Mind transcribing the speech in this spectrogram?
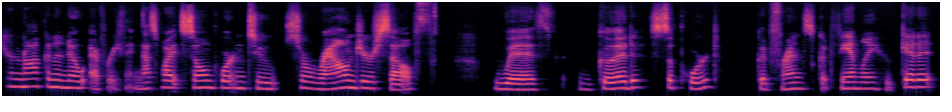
you're not going to know everything. That's why it's so important to surround yourself with good support, good friends, good family who get it,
